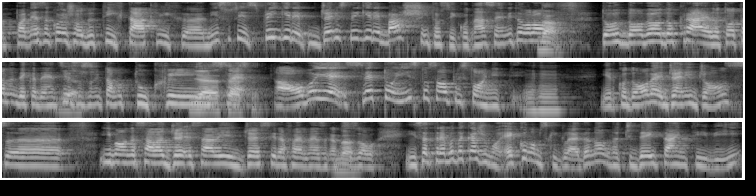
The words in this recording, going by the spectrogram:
E, pa ne znam ko još od tih takvih, e, nisu se, Springer je, Jerry Springer je baš, i to se i kod nas emitovalo, Da. Do, doveo do kraja, do totalne dekadencije, Yes. su oni tamo tukli i Yes, sve. jeste. A ovo je sve to isto, samo pristojniti. Mm -hmm. Jer kod ove Jenny Jones uh, ima onda Sala, Je, Sali Jesse Rafael, ne znam kako Da. se zovu. I sad treba da kažemo, ekonomski gledano, znači Daytime TV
